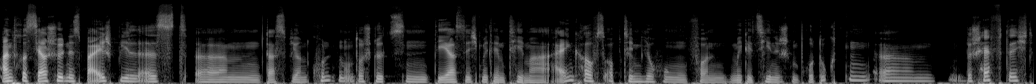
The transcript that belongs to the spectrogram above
Anderes sehr schönes Beispiel ist, ähm, dass wir einen Kunden unterstützen, der sich mit dem Thema Einkaufsoptimierung von medizinischen Produkten ähm, beschäftigt.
